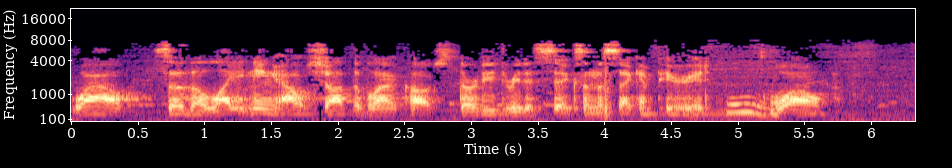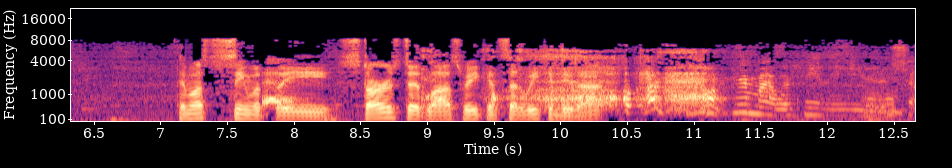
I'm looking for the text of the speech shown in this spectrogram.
Wow. So the Lightning outshot the Blackhawks 33 to 6 in the second period. Wow. They must have seen what the Stars did last week and said we can do that. Never mind, we're saying they needed show.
